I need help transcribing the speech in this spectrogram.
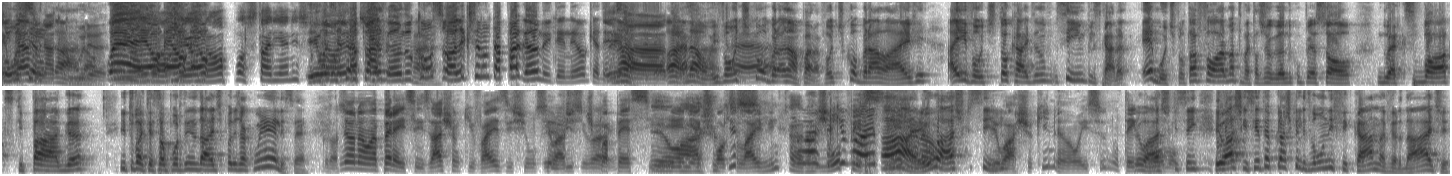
com uma assinatura. Ah. Ué, é, eu, é, eu é, o- não apostaria nisso. Eu- você eu tá tô- pagando o console que você não tá pagando, entendeu? Quer dizer, Não, Exato, ah, não, e vão te É. cobrar. Não, para, vão te cobrar live, aí vão te tocar dizendo simples, cara. É multiplataforma, tu vai estar jogando com o pessoal do Xbox que paga, e tu vai ter essa oportunidade de poder jogar com eles, velho. Não, não, mas peraí, vocês acham que vai existir um serviço tipo vai. a PSN, Eu acho Xbox que Live? sim, cara. Eu acho no que vai, PC? Ah, não. eu acho que sim. Eu acho que não, isso não tem Eu como. acho que sim. Eu acho que sim, até porque eu acho que eles vão unificar, na verdade,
